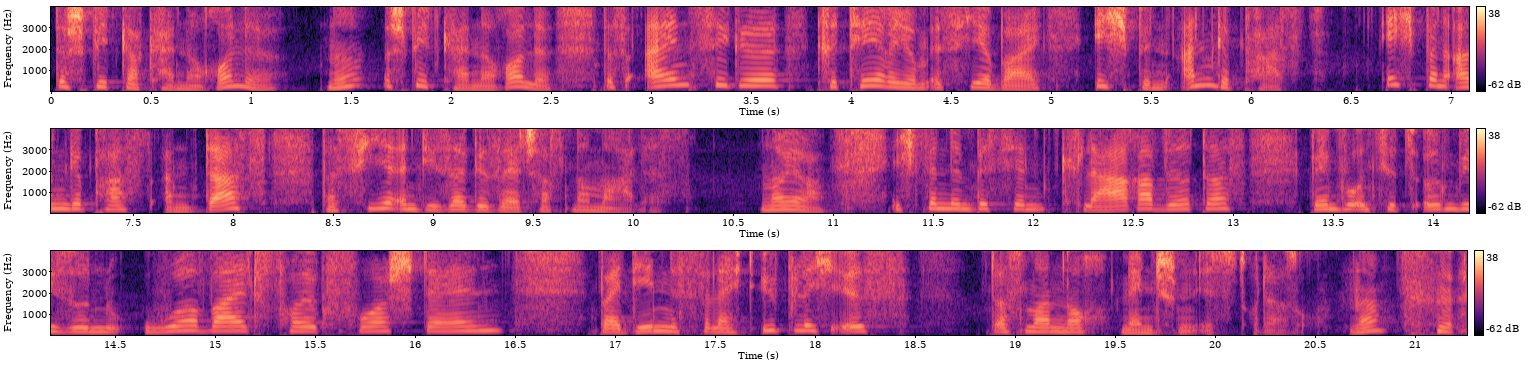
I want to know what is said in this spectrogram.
das spielt gar keine Rolle. Ne? Es spielt keine Rolle. Das einzige Kriterium ist hierbei, ich bin angepasst. Ich bin angepasst an das, was hier in dieser Gesellschaft normal ist. Naja, ich finde, ein bisschen klarer wird das, wenn wir uns jetzt irgendwie so ein Urwaldvolk vorstellen, bei denen es vielleicht üblich ist, dass man noch Menschen isst oder so. Ne?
